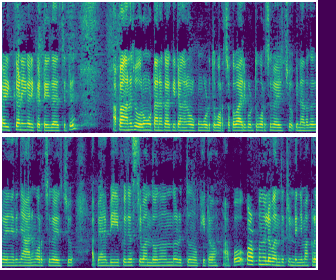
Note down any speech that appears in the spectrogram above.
കഴിക്കുകയാണെങ്കിൽ കഴിക്കട്ടെ വിചാരിച്ചിട്ട്. അപ്പം അങ്ങനെ ചോറും കൂട്ടാനൊക്കെ ആക്കിയിട്ട് അങ്ങനെ ഓൾക്കും കൊടുത്തു. കുറച്ചൊക്കെ വാരി കൊടുത്ത് കുറച്ച് കഴിച്ചു. പിന്നെ അതൊക്കെ കഴിഞ്ഞിട്ട് ഞാനും കുറച്ച് കഴിച്ചു. അപ്പം ഞാൻ ബീഫ് ജസ്റ്റ് വന്നോന്നൊന്ന് എടുത്ത് നോക്കിട്ടോ. അപ്പോൾ കുഴപ്പമൊന്നുമില്ല. വെന്തിട്ടുണ്ട്. ഇനി മക്കൾ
